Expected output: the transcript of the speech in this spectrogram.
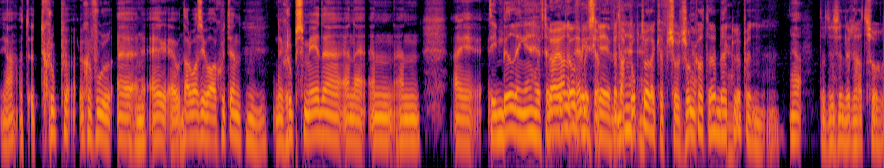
ja, het, het groepgevoel. Eh, Mhm. hij- hij- daar was hij wel goed in. De groepsmeden en, en, en hij- Teambuilding, hè, heeft er Ja, ja, ook nee, over geschreven. dat klopt wel. Ik heb George ook gehad hè, bij club. En, eh, ja. dat is inderdaad zo.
